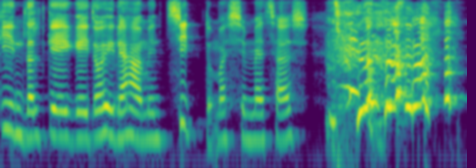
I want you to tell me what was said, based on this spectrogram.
kindlalt keegi ei tohi näha mind sittumas siin metsas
